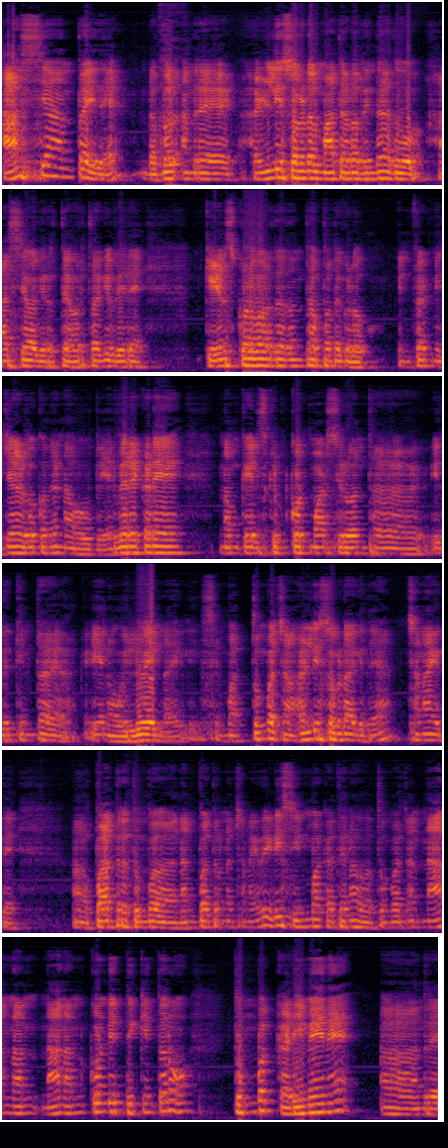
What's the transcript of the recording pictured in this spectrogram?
ಹಾಸ್ಯ ಅಂತ ಇದೆ. ಡಬಲ್ ಅಂದರೆ ಹಳ್ಳಿ ಸೊಗಡಲ್ಲಿ ಮಾತಾಡೋದ್ರಿಂದ ಅದು ಹಾಸ್ಯವಾಗಿರುತ್ತೆ. ಹೊರತಾಗಿ ಬೇರೆ ಕೇಳಿಸ್ಕೊಳ್ಬಾರ್ದಾದಂಥ ಪದಗಳು. ಇನ್ಫ್ಯಾಕ್ಟ್ ನಿಜ ಹೇಳ್ಬೇಕು ಅಂದರೆ ನಾವು ಬೇರೆ ಬೇರೆ ಕಡೆ ನಮ್ಮ ಕೈಯಲ್ಲಿ ಸ್ಕ್ರಿಪ್ಟ್ ಕೊಟ್ಟು ಮಾಡಿಸಿರುವಂಥ ಇದಕ್ಕಿಂತ ಏನು ಇಲ್ಲವೇ ಇಲ್ಲ ಇಲ್ಲಿ. ಸಿನಿಮಾ ತುಂಬ ಚೆನ್ನ ಹಳ್ಳಿ ಸೊಗಡಾಗಿದೆ, ಚೆನ್ನಾಗಿದೆ. ಪಾತ್ರ ತುಂಬ ನನ್ನ ಪಾತ್ರನೂ ಚೆನ್ನಾಗಿದೆ. ಇಡೀ ಸಿನಿಮಾ ಕಥೆನೂ ತುಂಬ ನಾನು ನಾನು ನಾನು ತುಂಬ ಕಡಿಮೆನೇ ಅಂದ್ರೆ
